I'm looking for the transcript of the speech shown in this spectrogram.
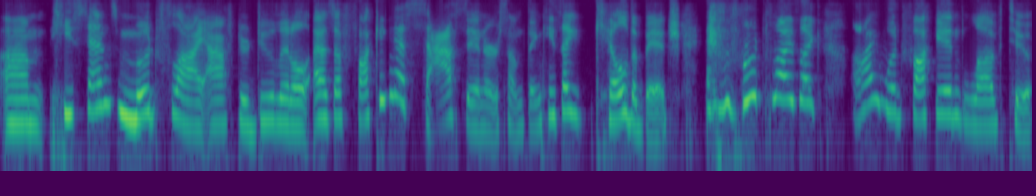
um, he sends Müdfly after Dolittle as a fucking assassin or something. He's like killed a bitch, and Müdfly's like, I would fucking love to.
